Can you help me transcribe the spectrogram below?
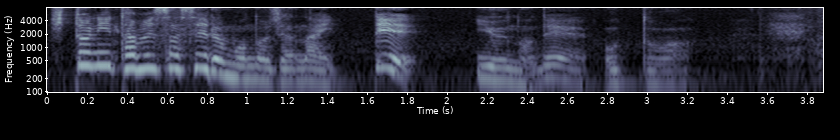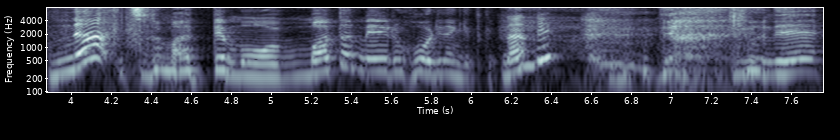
人に食べさせるものじゃないって言うので夫はなちょっと待ってもうまたメール放り投げてなんで？あのね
